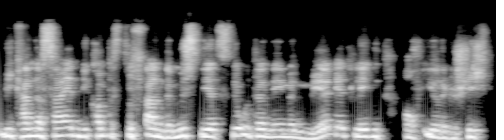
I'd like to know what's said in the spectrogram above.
wie kann das sein? Wie kommt das zustande? Müssten jetzt die Unternehmen mehr Wert legen auf ihre Geschichten?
